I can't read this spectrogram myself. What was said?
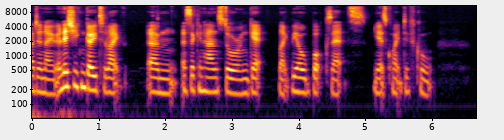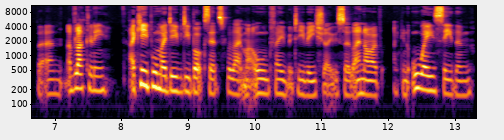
I don't know unless you can go to like um, a secondhand store and get like the old box sets. Yeah, it's quite difficult. But um, I've luckily I keep all my DVD box sets for like my old favorite TV shows, so that I know I've, I can always see them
